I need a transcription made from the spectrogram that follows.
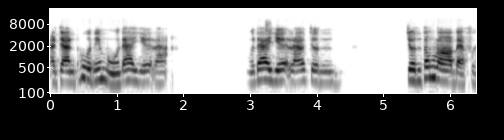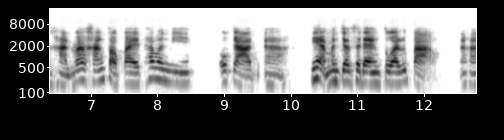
อาจารย์พูดนี่หมูได้เยอะละ หมูได้เยอะแล้วจน จนต้องรอแบบฝึกหัดว่าครั้งต่อไป ถ้ามันมีโอกาส อ่า เนี่ยมันจะแสดงตัวหรือเปล่านะคะ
